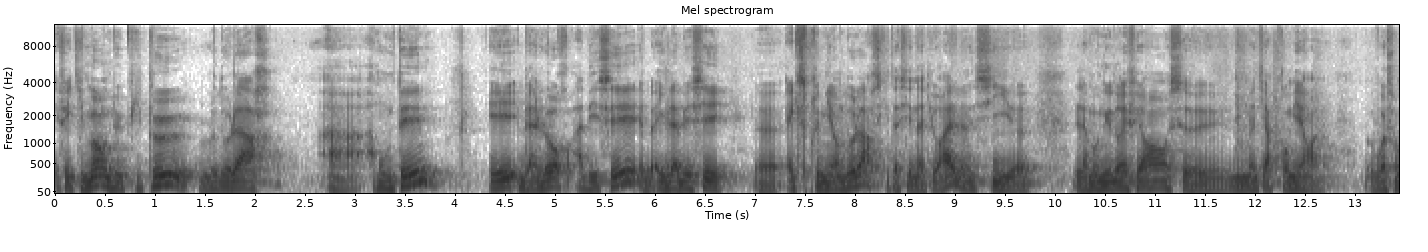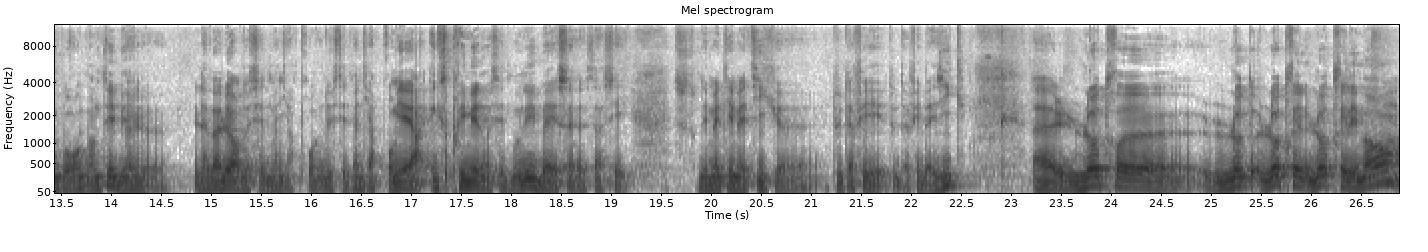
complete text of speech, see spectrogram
effectivement, depuis peu, le dollar a, monté et eh l'or a baissé. Eh il a baissé euh, exprimé en dollars, ce qui est assez naturel. Si euh, la monnaie de référence euh, d'une matière première voit son cours augmenter, eh la valeur de cette, manière matière première exprimée dans cette monnaie baisse. Ça, c'est, ce sont des mathématiques euh, tout, à fait, basiques. Euh, l'autre, l'autre, élément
